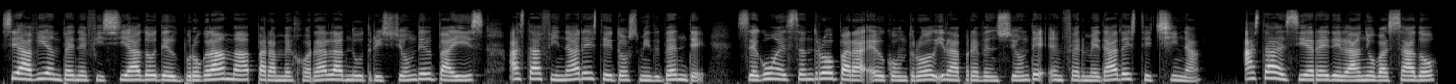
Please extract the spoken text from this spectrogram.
se habían beneficiado del programa para mejorar la nutrición del país hasta finales de 2020, según el Centro para el Control y la Prevención de Enfermedades de China. Hasta el cierre del año pasado,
